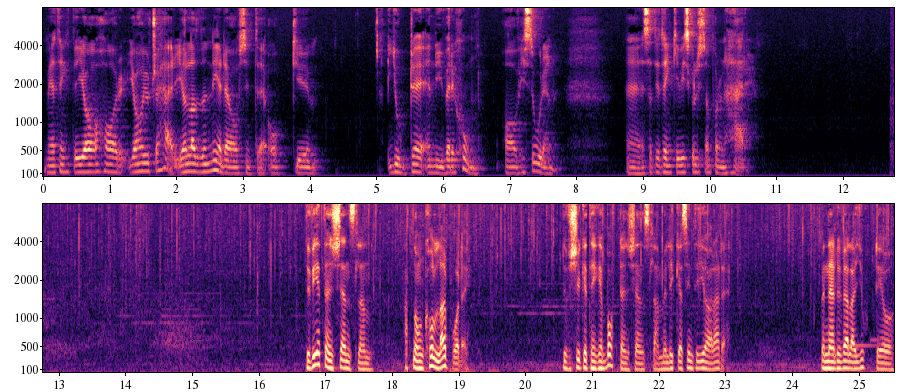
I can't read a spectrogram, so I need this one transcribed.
Men jag tänkte, jag har, jag har gjort så här. Jag laddade ner det avsnittet och eh, gjorde en ny version av historien. Eh, så att jag tänker vi ska lyssna på den här. Du vet den känslan att någon kollar på dig. Du försöker tänka bort den känslan men lyckas inte göra det. Men när du väl har gjort det och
